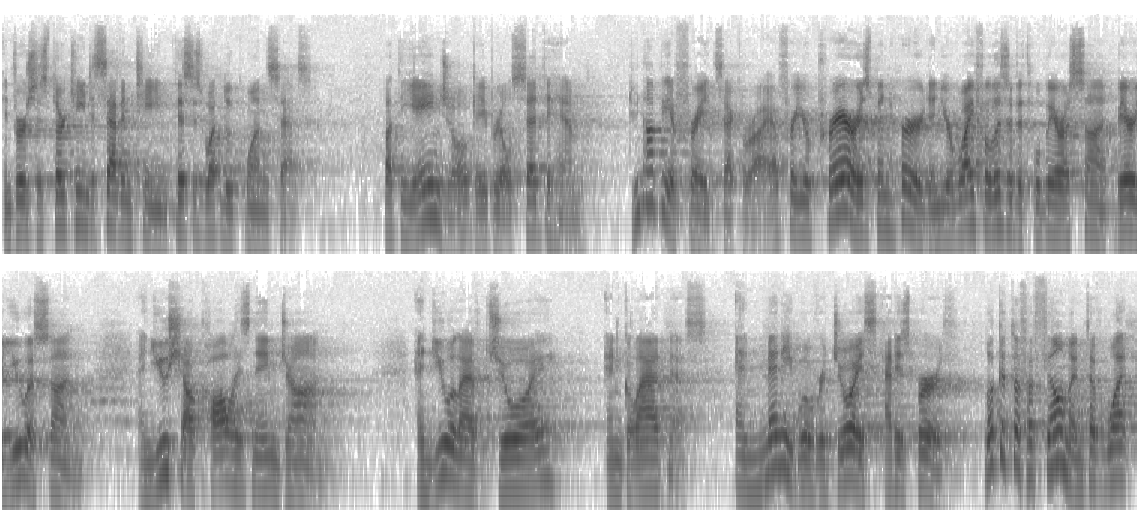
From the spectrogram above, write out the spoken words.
In verses 13 to 17, this is what Luke 1 says. But the angel, Gabriel, said to him, Do not be afraid, Zechariah, for your prayer has been heard, and your wife Elizabeth will bear a son, bear you a son, and you shall call his name John. And you will have joy and gladness, and many will rejoice at his birth. Look at the fulfillment of what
